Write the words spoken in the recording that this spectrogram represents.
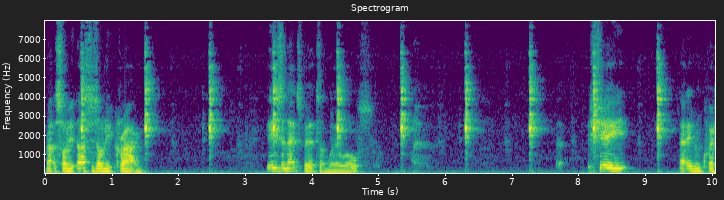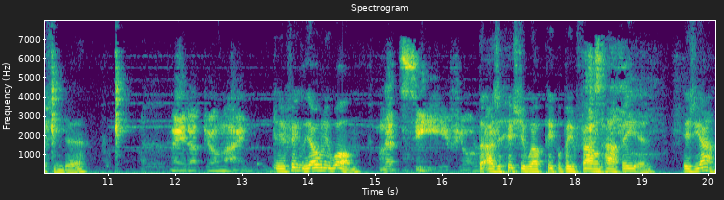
That's only that's his only crime. He's an expert on werewolves. She not even questioned her. Made up your mind. And you think the only one Let's see if you're that has a history where people being found half eaten is Jan.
